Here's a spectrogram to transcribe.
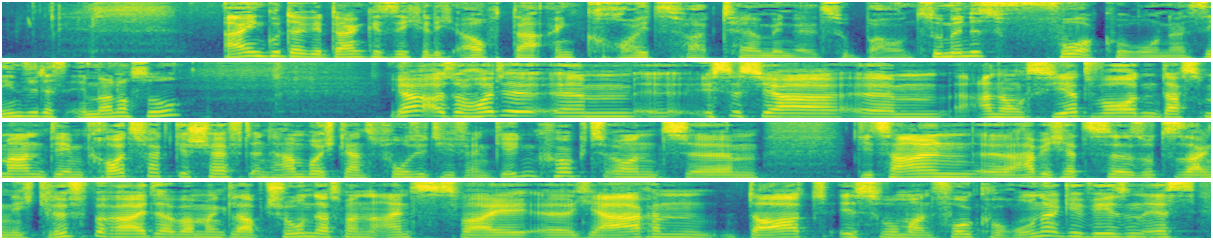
Ein guter Gedanke ist sicherlich auch, da ein Kreuzfahrtterminal zu bauen. Zumindest vor Corona. Sehen Sie das immer noch so? Ja, also heute ähm, ist es ja ähm, annonciert worden, dass man dem Kreuzfahrtgeschäft in Hamburg ganz positiv entgegenguckt und ähm, die Zahlen äh, habe ich jetzt äh, sozusagen nicht griffbereit, aber man glaubt schon, dass man in ein, zwei äh, Jahren dort ist, wo man vor Corona gewesen ist.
